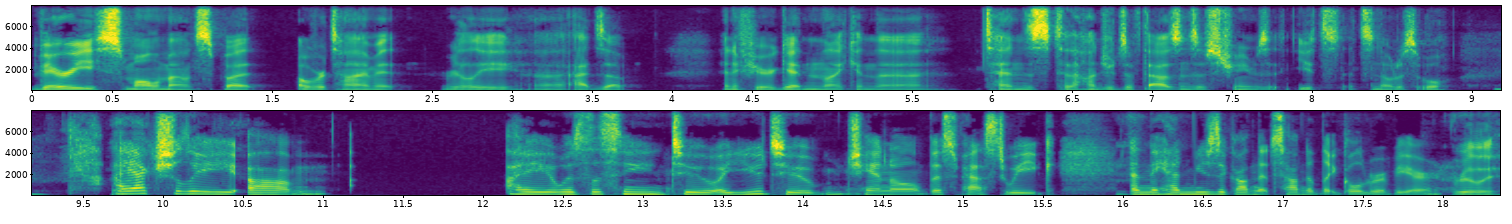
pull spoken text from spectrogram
very small amounts, but over time it really uh, adds up. And if you're getting like in the tens to the hundreds of thousands of streams, it's, it's noticeable. I actually, um, I was listening to a YouTube channel this past week, and they Mm-hmm. had music on that sounded like Gold Revere. Really,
